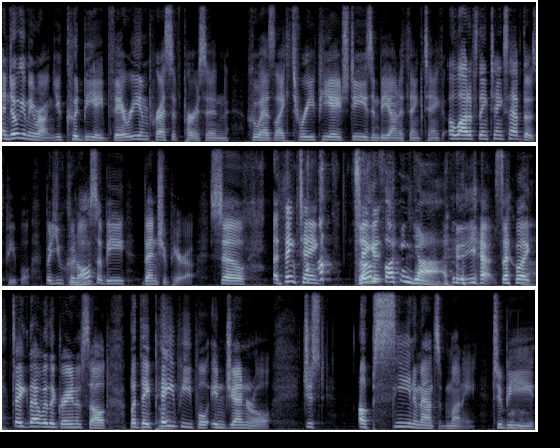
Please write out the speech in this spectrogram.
and don't get me wrong, you could be a very impressive person who has like three PhDs and be on a think tank. A lot of think tanks have those people, but you could Mhm. also be Ben Shapiro. So a think tank, Some it, fucking guy. yeah. So like Yeah. take that with a grain of salt. But they pay people in general just obscene amounts of money to be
